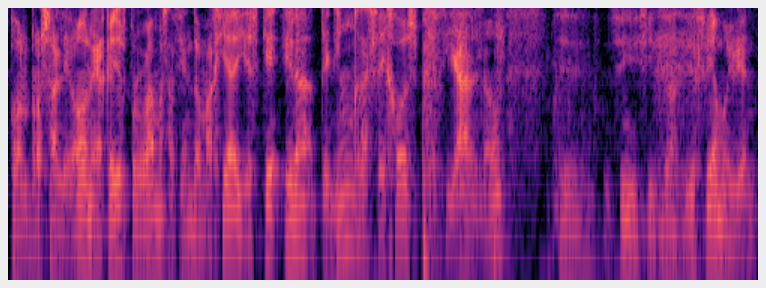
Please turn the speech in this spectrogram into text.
con Rosa León, en aquellos programas haciendo magia, y es que era tenía un gracejo especial, ¿no? Sí, sí, lo decía muy bien.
